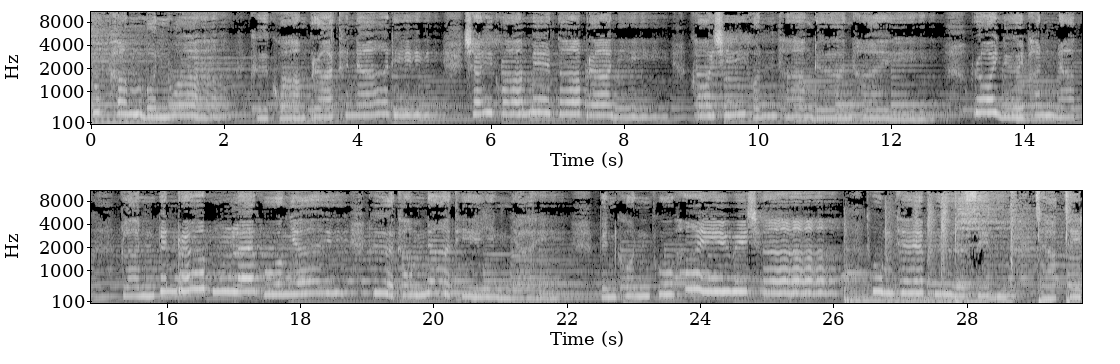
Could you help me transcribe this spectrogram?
ทุกคำบนว่าคือความปรารถนาดี ใช้ความเมตตาปราณี คอยชี้หน เหนื่อยพันหนัก กลั่นเป็นรักและห่วงใยเพื่อทำหน้าที่ยิ่งใหญ่ เป็นคนผู้ให้วิชา ทุ่มเทเพื่อสิทธิ์ จากจิต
